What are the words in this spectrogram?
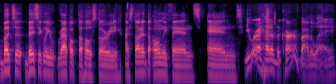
but to basically wrap up the whole story, I started the OnlyFans, and you were ahead of the curve, by the way.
